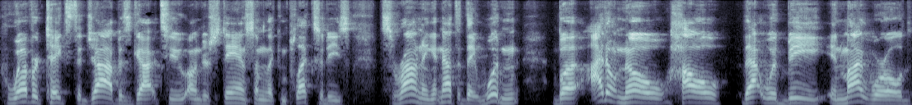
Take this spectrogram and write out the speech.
Whoever takes the job has got to understand some of the complexities surrounding it. Not that they wouldn't, but I don't know how that would be in my world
